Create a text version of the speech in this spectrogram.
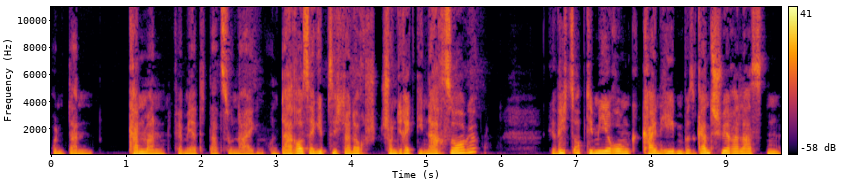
und dann kann man vermehrt dazu neigen. Und daraus ergibt sich dann auch schon direkt die Nachsorge. Gewichtsoptimierung, kein Heben ganz schwerer Lasten,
